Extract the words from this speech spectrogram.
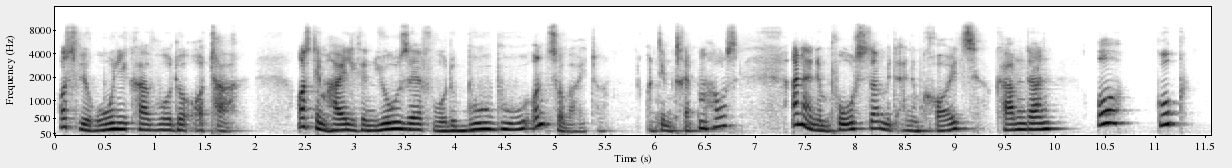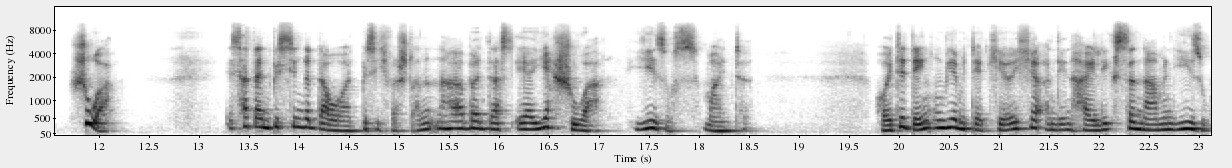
aus Veronika wurde Otta, aus dem heiligen Josef wurde Bubu und so weiter. Und im Treppenhaus, an einem Poster mit einem Kreuz, kam dann Oh, guck, Schua. Es hat ein bisschen gedauert, bis ich verstanden habe, dass er Jeschua, Jesus, meinte. Heute denken wir mit der Kirche an den heiligsten Namen Jesu.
